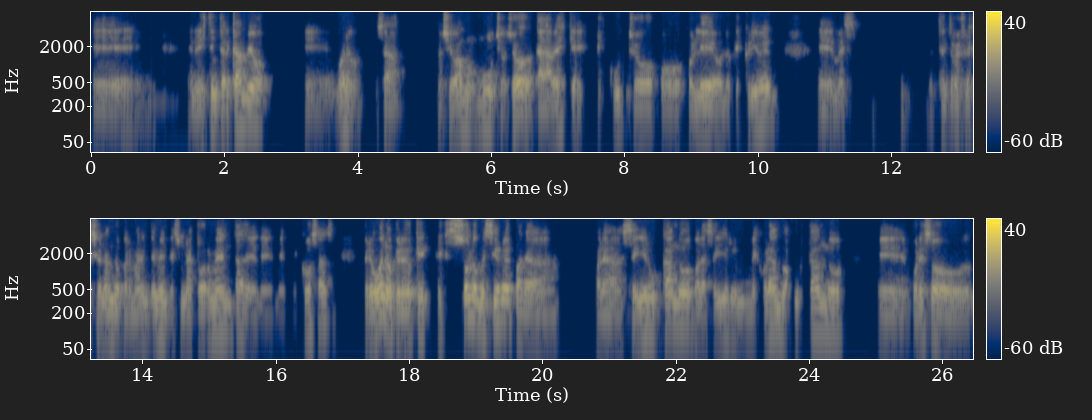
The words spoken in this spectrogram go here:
eh, en este intercambio eh, bueno, o sea, nos llevamos mucho. Yo cada vez que escucho o, leo lo que escriben, eh, me, estoy reflexionando permanentemente. Es una tormenta de, cosas, pero bueno, pero que solo me sirve para, para seguir buscando, para seguir mejorando, ajustando. Eh, por eso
